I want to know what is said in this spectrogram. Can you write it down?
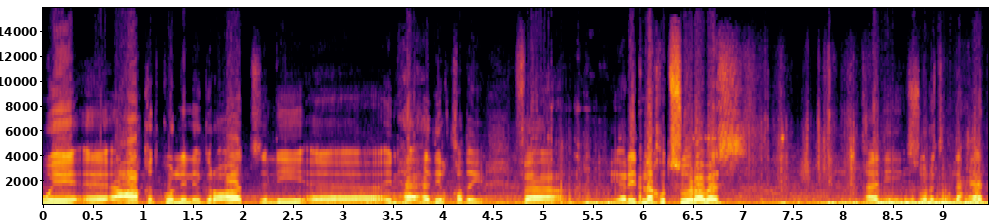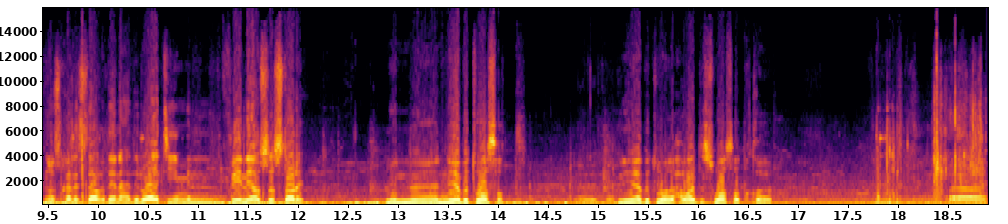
واعاقد كل الإجراءات لإنهاء هذه القضية. فيا ريت ناخد صورة بس. ادي صورة التحيات نسخة لسه واخدينها دلوقتي. من فين يا أستاذ طارق؟ من نيابة وسط. نيابة و- حوادث وسط القاهرة. آه،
